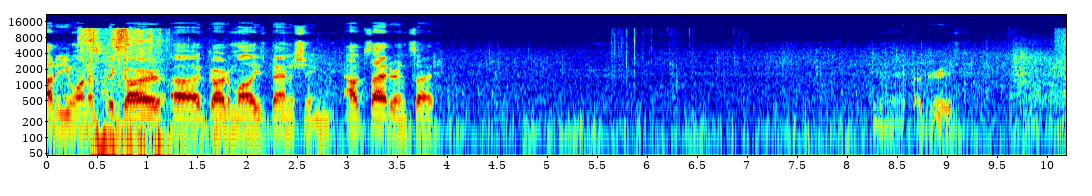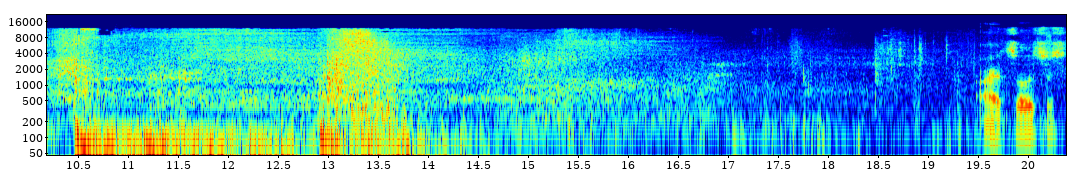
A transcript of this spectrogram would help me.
How do you want us to guard uh, guard him while he's banishing? Outside or inside? Yeah, agreed. All right, so let's just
